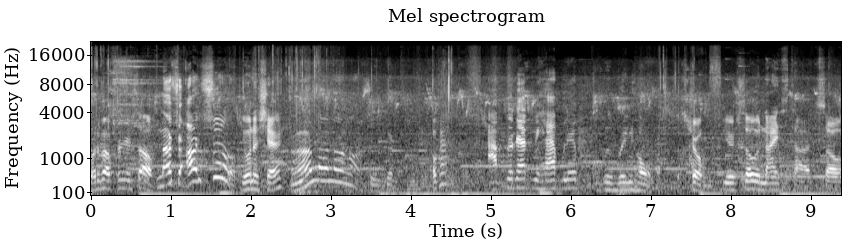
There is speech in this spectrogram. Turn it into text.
What about for yourself? Not also. You want to share? No, no, no, no. See, get. Okay. After that, we have left, we bring home. It's true. You're so nice, Todd. So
